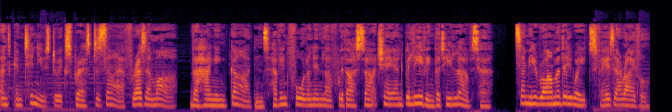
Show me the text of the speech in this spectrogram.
and continues to express desire for Azema the Hanging Gardens having fallen in love with Arsace and believing that he loves her. Semiramide waits for his arrival.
